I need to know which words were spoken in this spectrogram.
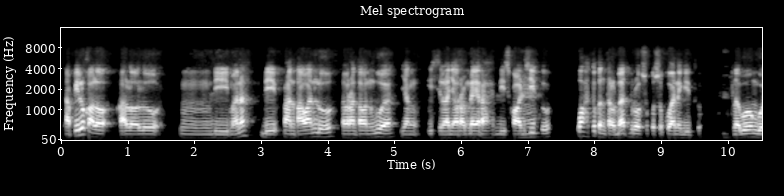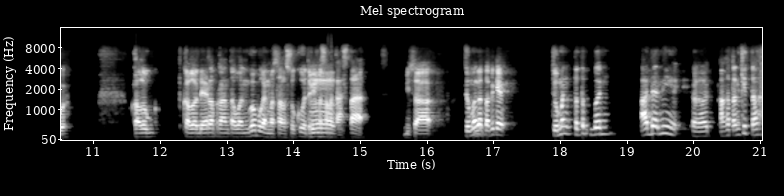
Tapi lu kalau kalau lu hmm, di mana di pantauan lu sama rantauan gue yang istilahnya orang daerah di sekolah di Hmm. situ, wah tuh kental banget bro suku-sukuannya gitu. Nggak bohong gue. Kalau kalau daerah perantauan gue bukan masalah suku tapi Hmm. masalah kasta. Bisa, Cuman enggak tapi kayak cuman tetep Ben ada nih eh, angkatan kita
